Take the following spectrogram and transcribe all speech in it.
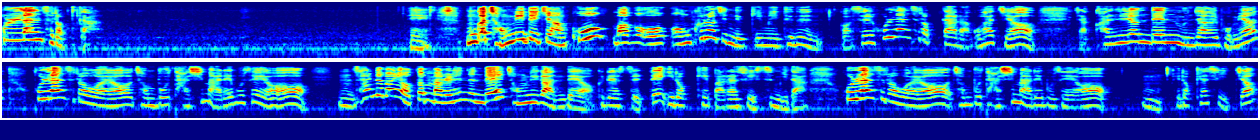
혼란스럽다. 네, 뭔가 정리되지 않고 막 어, 엉클어진 느낌이 드는 것을 혼란스럽다라고 하죠. 자, 관련된 문장을 보면 혼란스러워요. 전부 다시 말해보세요. 음, 상대방이 어떤 말을 했는데 정리가 안 돼요. 그랬을 때 이렇게 말할 수 있습니다. 혼란스러워요. 전부 다시 말해보세요. 음, 이렇게 할 수 있죠.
